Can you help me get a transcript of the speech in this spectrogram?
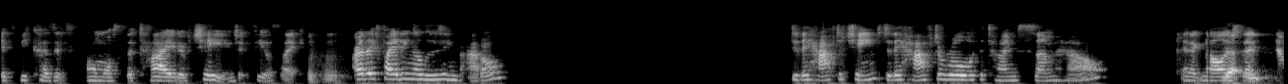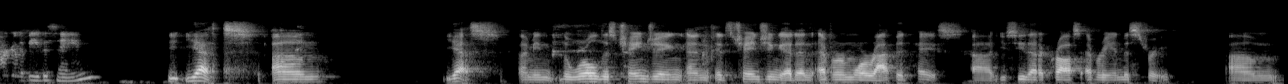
it's because it's almost the tide of change. It feels like. Mm-hmm. Are they fighting a losing battle? Do they have to change? Do they have to roll with the times somehow and acknowledge yeah, that it's never going to be the same? Yes. Um, Yes, I mean the world is changing, and it's changing at an ever more rapid pace. Uh, you see that across every industry. Um,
